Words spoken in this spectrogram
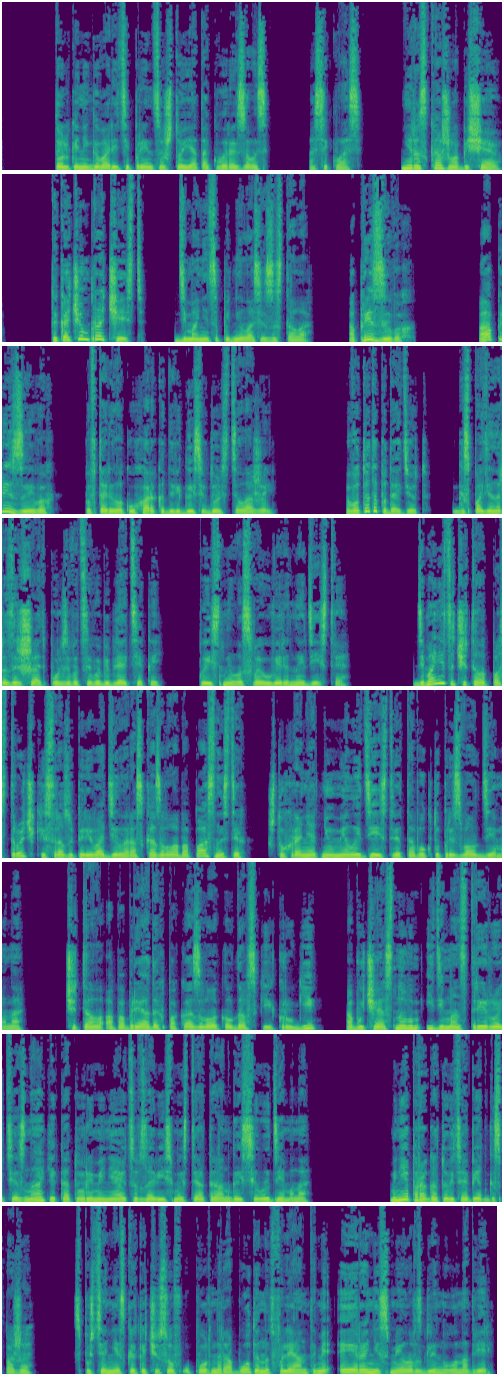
«Только не говорите принцу, что я так выразилась». Осеклась. «Не расскажу, обещаю». «Так о чем прочесть?» Демоница поднялась из-за стола. О призывах. О призывах, повторила кухарка, двигаясь вдоль стеллажей. Вот это подойдет. Господин разрешает пользоваться его библиотекой, пояснила свои уверенные действия. Демоница читала по строчке и сразу переводила, рассказывала об опасностях, что хранят неумелые действия того, кто призвал демона. Читала об обрядах, показывала колдовские круги, обучая основам и демонстрируя те знаки, которые меняются в зависимости от ранга и силы демона. «Мне пора готовить обед, госпожа», Спустя несколько часов упорной работы над фолиантами Эйра не смело взглянула на дверь.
